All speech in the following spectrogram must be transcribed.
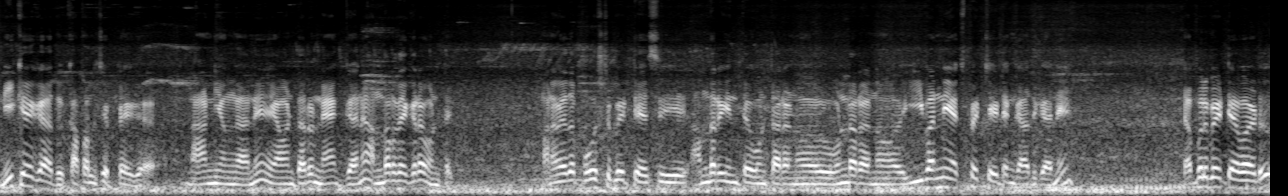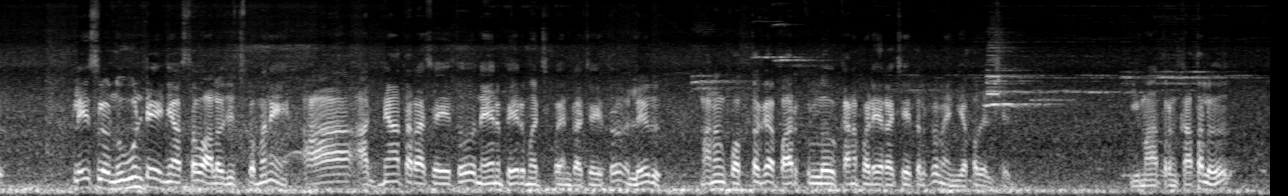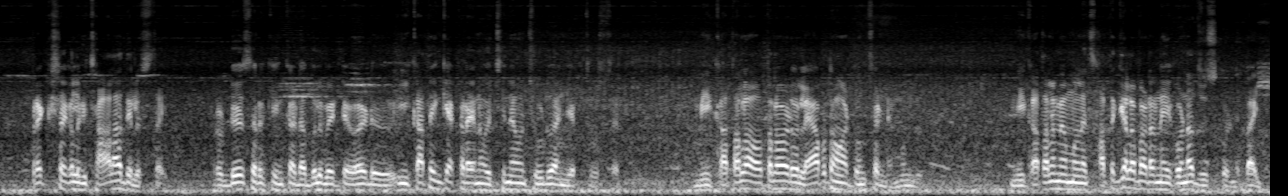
నీకే కాదు కథలు చెప్పే నాణ్యం కానీ ఏమంటారు నాక్ కానీ అందరి దగ్గర ఉంటాయి. మనం ఏదో పోస్ట్ పెట్టేసి అందరూ ఇంతే ఉంటారనో ఉండరనో ఇవన్నీ ఎక్స్పెక్ట్ చేయటం కాదు కానీ డబ్బులు పెట్టేవాడు ప్లేస్లో నువ్వు ఉంటే ఏం చేస్తావో ఆలోచించుకోమని ఆ అజ్ఞాత రచయిత నేను పేరు మర్చిపోయిన రచయిత లేదు మనం కొత్తగా పార్కుల్లో కనపడే రచయితలకు మేము చెప్పదలిచేది. ఈ మాత్రం కథలు ప్రేక్షకులకి చాలా తెలుస్తాయి. ప్రొడ్యూసర్కి ఇంకా డబ్బులు పెట్టేవాడు ఈ కథ ఇంకెక్కడైనా వచ్చిందేమో చూడు అని చెప్పి చూస్తాడు. మీ కథలో అవతలవాడు లేపటం అటు ఉంచండి ముందు. మీ కథలు మిమ్మల్ని చతకిలబడనేయకుండా చూసుకోండి. బాయ్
